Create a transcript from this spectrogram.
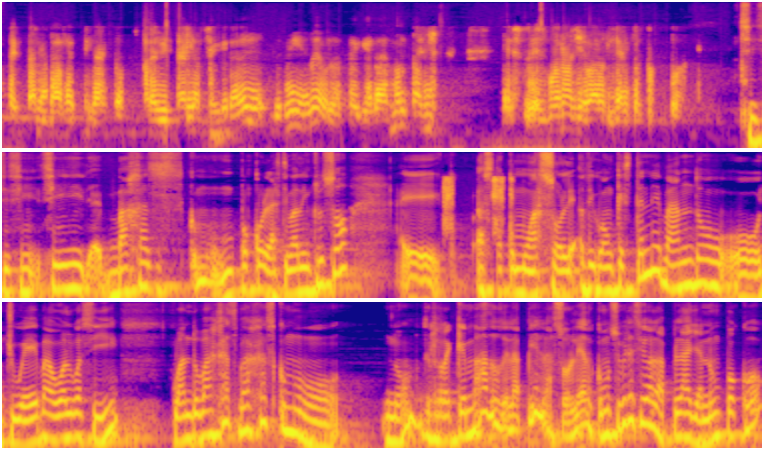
afectan a la retina. Entonces, para evitar la ceguera de, nieve o la ceguera de montaña, es, bueno llevar lentes oscuros. Sí, sí, sí, sí, bajas como un poco lastimado, incluso eh, hasta como asoleado, digo, aunque esté nevando o llueva o algo así, cuando bajas, bajas como ¿no? Requemado de la piel, asoleado, como si hubiera sido a la playa, ¿no? Un poco.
